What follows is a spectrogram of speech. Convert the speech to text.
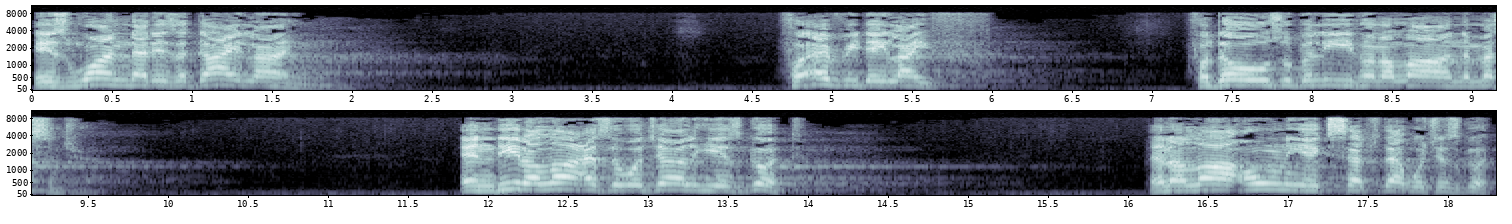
is one that is a guideline for everyday life, for those who believe in Allah and the Messenger. Indeed, Allah Azza wa Jal, He is good. And Allah only accepts that which is good.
